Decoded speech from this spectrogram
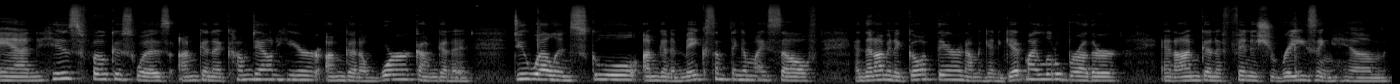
And his focus was I'm going to come down here, I'm going to work, I'm going to do well in school, I'm going to make something of myself, and then I'm going to go up there and I'm going to get my little brother and I'm going to finish raising him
